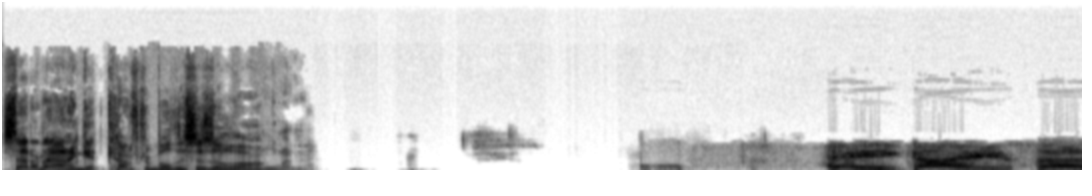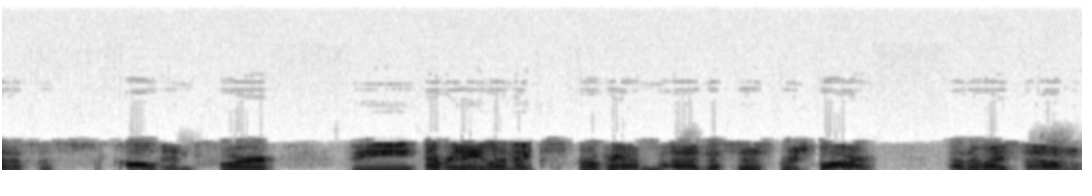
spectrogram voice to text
Settle down and get comfortable. This is a long one. Hey guys, uh, this is a call in for the Everyday Linux program. Uh, this is Bruce Barr, otherwise known,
